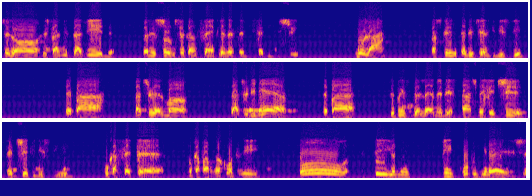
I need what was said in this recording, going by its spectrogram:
Selon le psalmiste David, dans le psaume 55, les versets 17 et 18. nous là, parce que c'est le ciel qui décide, c'est pas naturellement Radio Lumière, c'est pas le président de la MBSH, mais c'est Dieu, c'est Dieu qui décide. Pour qu'à cette heure, nous capables de rencontrer. Oh, c'est un petit gros privilège.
